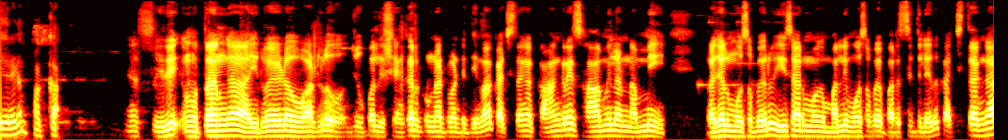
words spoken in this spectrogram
ఎగరడం పక్కా. ఎస్ ఇది మొత్తంగా ఇరవై ఏడవ వార్డులో జూపల్లి శంకర్కు ఉన్నటువంటి ధీమా. ఖచ్చితంగా కాంగ్రెస్ హామీలను నమ్మి ప్రజలు మోసపోయారు. ఈసారి మళ్ళీ మోసపోయే పరిస్థితి లేదు. ఖచ్చితంగా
